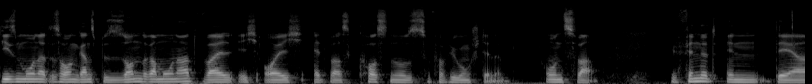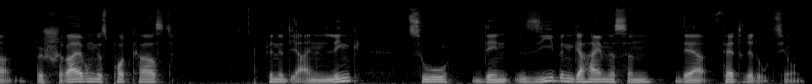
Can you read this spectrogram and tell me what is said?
diesen Monat ist auch ein ganz besonderer Monat, weil ich euch etwas kostenloses zur Verfügung stelle. Und zwar, ihr findet in der Beschreibung des Podcasts findet ihr einen Link zu den sieben Geheimnissen der Fettreduktion.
